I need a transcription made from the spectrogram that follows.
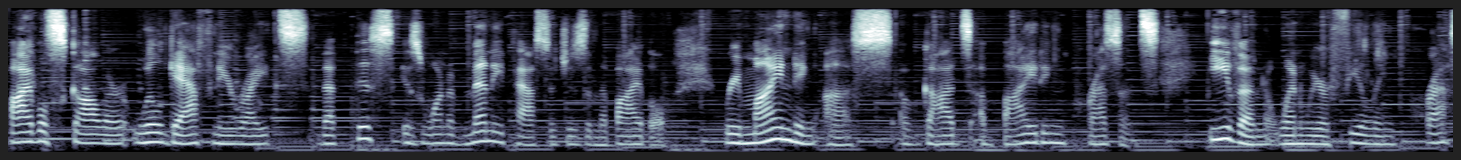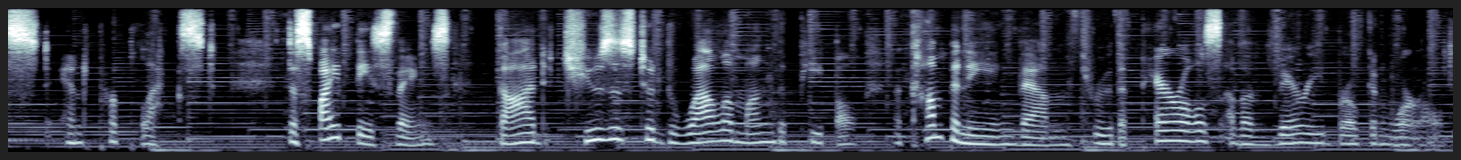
Bible scholar Wil Gafney writes that this is one of many passages in the Bible reminding us of God's abiding presence, even when we are feeling pressed and perplexed. Despite these things, God chooses to dwell among the people, accompanying them through the perils of a very broken world.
